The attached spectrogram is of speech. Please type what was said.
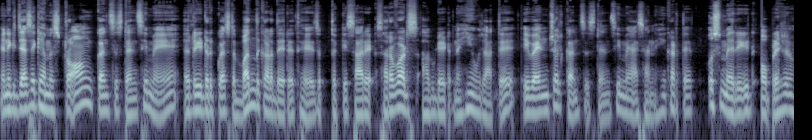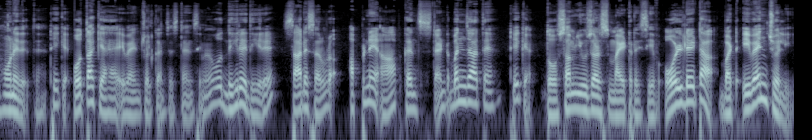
यानी कि जैसे कि हम स्ट्रॉन्ग कंसिस्टेंसी में रीड रिक्वेस्ट बंद कर दे रहे थे, जब तक कि सारे सर्वर्स अपडेट नहीं हो जाते इवेंचुअल कंसिस्टेंसी में ऐसा नहीं करते, उसमें रीड ऑपरेशन होने देते हैं, ठीक है? होता क्या है इवेंचुअल कंसिस्टेंसी में? वो धीरे धीरे सारे सर्वर अपने आप कंसिस्टेंट बन जाते हैं, ठीक है? तो some users might receive old data but eventually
